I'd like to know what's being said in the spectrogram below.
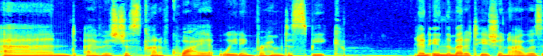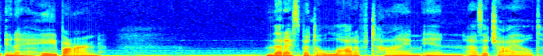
And I was just kind of quiet, waiting for him to speak. And in the meditation, I was in a hay barn that I spent a lot of time in as a child.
